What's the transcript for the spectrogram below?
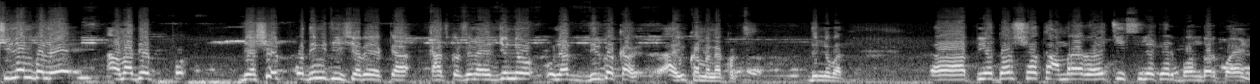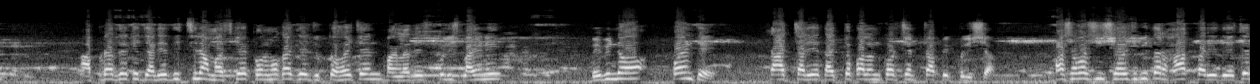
ছিলেন বলে আমাদের দেশের প্রতিনিধি হিসাবে একটা কাজ করছেন এর জন্য ওনার দীর্ঘ আয়ু কামনা করছি। ধন্যবাদ। প্রিয় দর্শক, আমরা রয়েছি সিলেটের বন্দর পয়েন্ট। আপনাদেরকে জানিয়ে দিচ্ছিলাম আজকে কর্মকাজে যুক্ত হয়েছেন বাংলাদেশ পুলিশ বাহিনী। বিভিন্ন পয়েন্টে কাজ চালিয়ে দায়িত্ব পালন করছেন ট্রাফিক পুলিশরা। পাশাপাশি সহযোগিতার হাত বাড়িয়ে দিয়েছেন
